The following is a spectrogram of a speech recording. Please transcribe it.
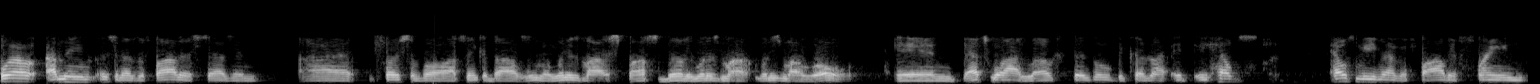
Well, I mean, listen, as a father of seven, I first of all I think about you know what is my responsibility, what is my what is my role, and that's why I love FISLL because I, it, it helps helps me even as a father frame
